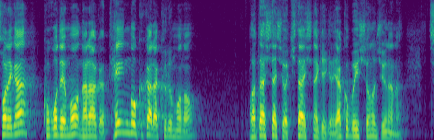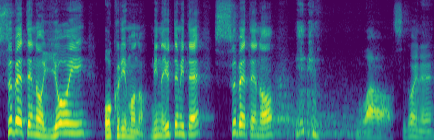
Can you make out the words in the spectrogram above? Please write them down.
それがここでも習うから天国から来るもの私たちは期待しなきゃいけない。ヤコブ一章の17。すべての良い贈り物。みんな言ってみて。すべての わお、すごいね。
